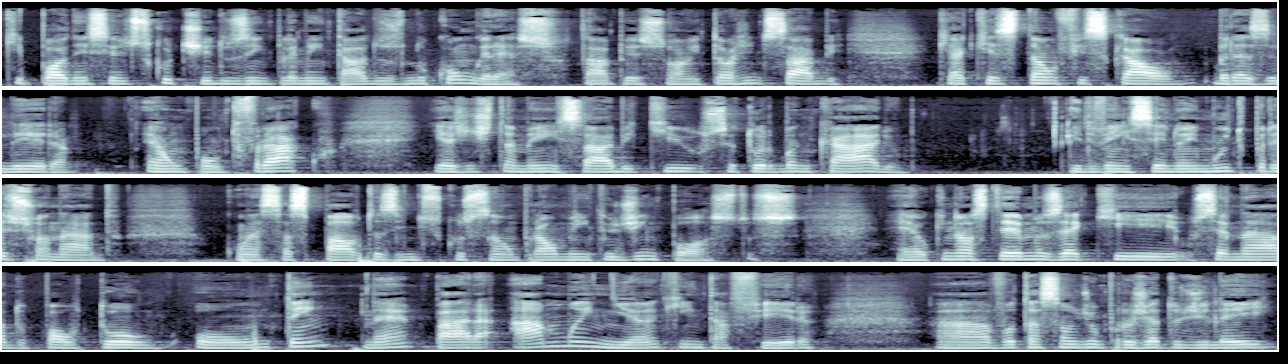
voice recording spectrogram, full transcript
que podem ser discutidos e implementados no Congresso, tá, pessoal? Então a gente sabe que a questão fiscal brasileira é um ponto fraco e a gente também sabe que o setor bancário ele vem sendo aí muito pressionado com essas pautas em discussão para aumento de impostos. É, o que nós temos é que o Senado pautou ontem, né, para amanhã, quinta-feira, a votação de um projeto de lei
